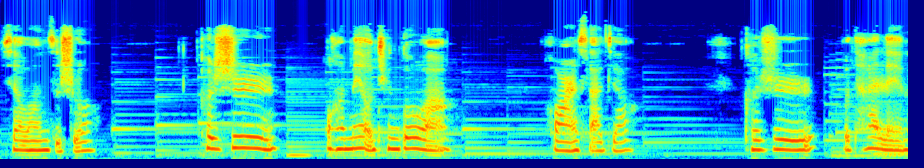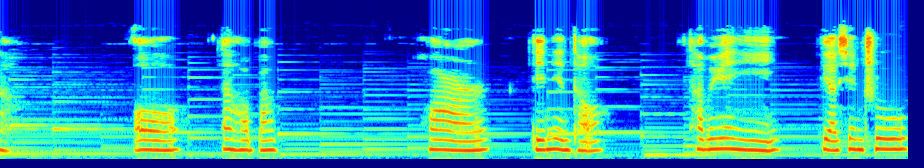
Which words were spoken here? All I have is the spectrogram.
小王子说。可是我还没有听够啊，花儿撒娇。可是我太累了。哦，那好吧。花儿点点头，他不愿意表现出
